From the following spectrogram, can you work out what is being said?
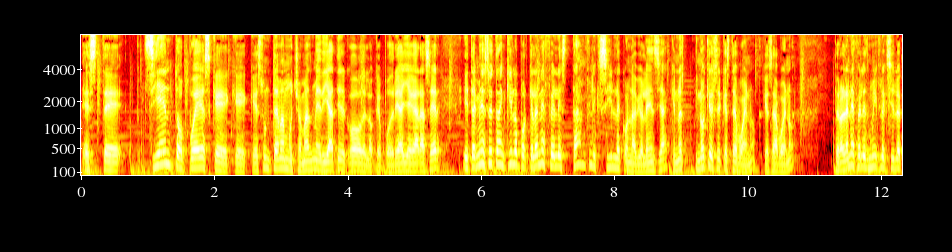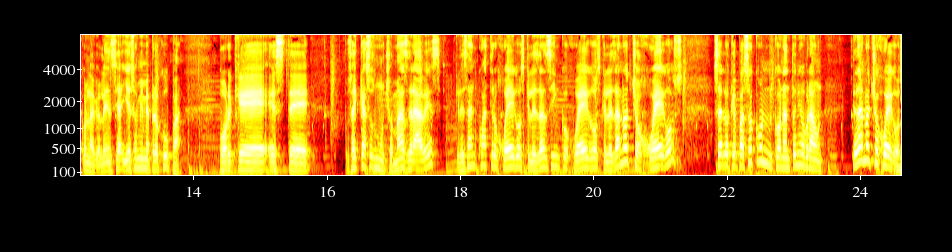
este, siento pues que, que- que es un tema mucho más mediático de lo que podría llegar a ser. Y también estoy tranquilo porque la NFL es tan flexible con la violencia, que no, es- no quiero decir que esté bueno, que sea bueno, pero la NFL es muy flexible con la violencia y eso a mí me preocupa. Porque este, pues hay casos mucho más graves que les dan cuatro juegos, que les dan cinco juegos, que les dan ocho juegos. O sea, lo que pasó con, con Antonio Brown, te dan ocho juegos,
